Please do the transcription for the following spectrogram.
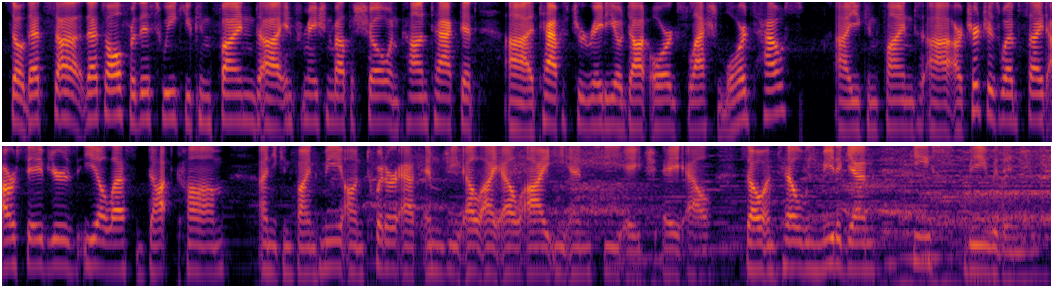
So that's uh, that's all for this week. You can find uh, information about the show and contact it uh, at tapestryradio.org slash Lord's House. Uh, you can find uh, our church's website, oursavioursels.com, and you can find me on Twitter at MGLILIENTHAL. So until we meet again, peace be within you.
